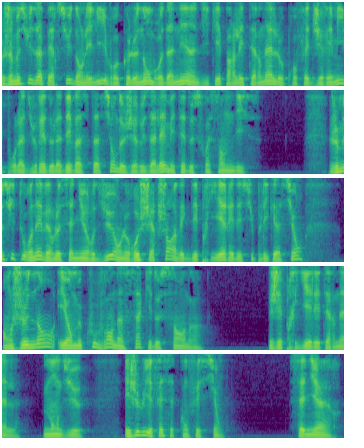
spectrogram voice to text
je me suis aperçu dans les livres que le nombre d'années indiquées par l'Éternel au prophète Jérémie pour la durée de la dévastation de Jérusalem était de soixante-dix. Je me suis tourné vers le Seigneur Dieu en le recherchant avec des prières et des supplications, en jeûnant et en me couvrant d'un sac et de cendres. J'ai prié l'Éternel, mon Dieu, et je lui ai fait cette confession. Seigneur,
